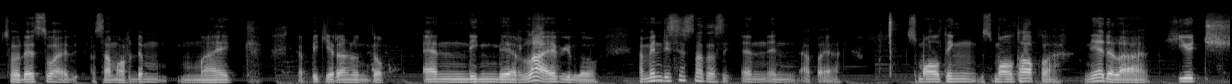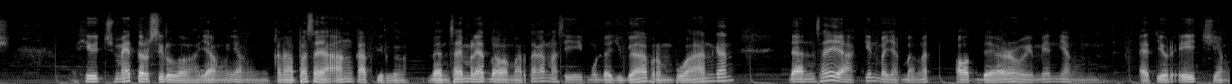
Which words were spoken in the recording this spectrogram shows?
So that's why some of them might kepikiran untuk ending their life gitu loh. I mean this is not a in, in apa ya small thing small talk lah. Ini adalah huge huge matter sih loh yang yang kenapa saya angkat gitu loh. Dan saya melihat bahwa Marta kan masih muda juga perempuan kan. Dan saya yakin banyak banget out there women yang at your age yang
